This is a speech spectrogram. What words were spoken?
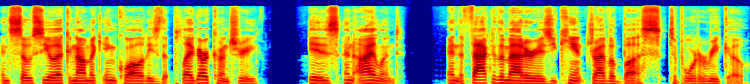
and socioeconomic inequalities that plague our country is an island. And the fact of the matter is, you can't drive a bus to Puerto Rico.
